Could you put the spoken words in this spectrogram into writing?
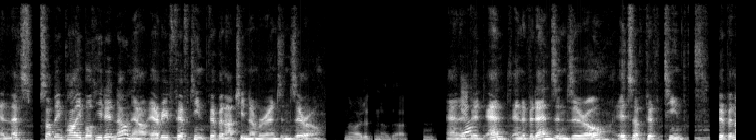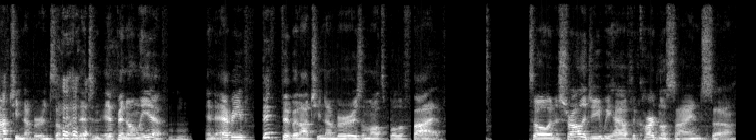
and that's something probably both of you didn't know now. Every 15th Fibonacci number ends in zero. No, I didn't know that. Hmm. And Yeah. if it end, and if it ends in zero, it's a 15th Fibonacci number in some way. That's an if and only if. Mhm. And every fifth Fibonacci number is a multiple of five. So in astrology, we have the cardinal signs: uh,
